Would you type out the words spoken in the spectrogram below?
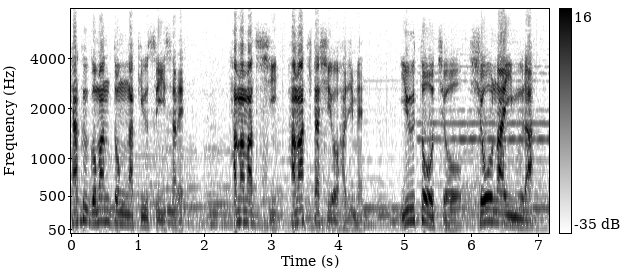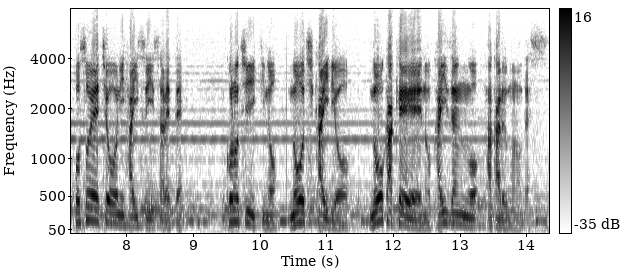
105万トンが給水され浜松市浜北市をはじめ雄東町庄内村細江町に排水されてこの地域の農地改良農家経営の改善を図るものです。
